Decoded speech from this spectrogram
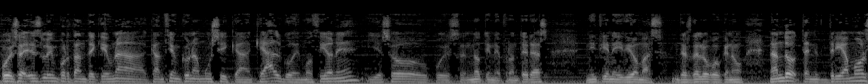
Pues es lo importante, que una canción, que una música, que algo emocione y eso pues no tiene fronteras ni tiene idiomas, desde luego que no. Nando, tendríamos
